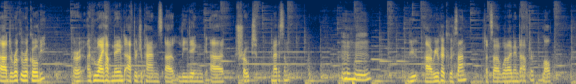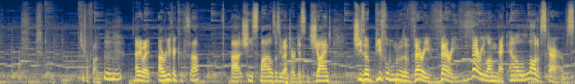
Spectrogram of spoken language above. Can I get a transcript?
uh, the Rokurokubi, or uh, who I have named after Japan's uh, leading uh, throat medicine. Mm-hmm. Ryu, uh, Ryukakusan. That's uh, what I named it after. Lol. Just for fun. Mm-hmm. Anyway, uh, Ryukakusa, uh, she smiles as you enter. This giant. She's a beautiful woman with a very, very, very long neck and a lot of scarves.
